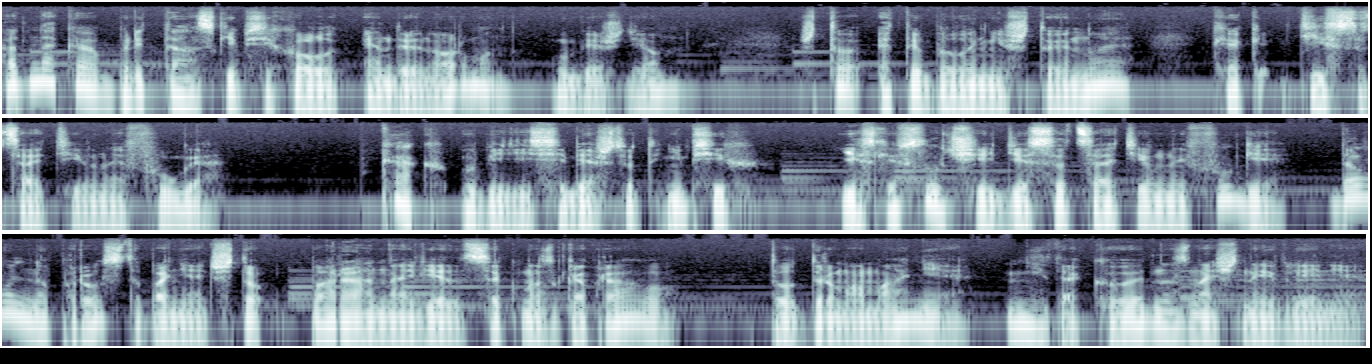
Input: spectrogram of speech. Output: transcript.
Однако британский психолог Эндрю Норман убежден, что это было не что иное, как диссоциативная фуга. Как убедить себя, что ты не псих? Если в случае диссоциативной фуги довольно просто понять, что пора наведаться к мозгоправу, то драмомания не такое однозначное явление.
